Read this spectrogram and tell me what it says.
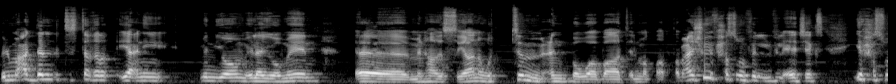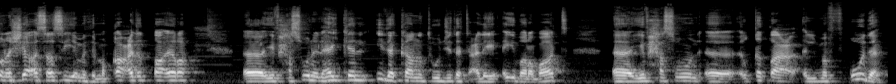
بالمعدل تستغرق يعني من يوم إلى يومين آه، من هذه الصيانة وتتم عند بوابات المطار. طبعا شو يفحصون في في ال A checks؟ يفحصون أشياء أساسية مثل مقاعد الطائرة يفحصون الهيكل إذا كانت وجدت عليه أي ضربات يفحصون القطع المفقودة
